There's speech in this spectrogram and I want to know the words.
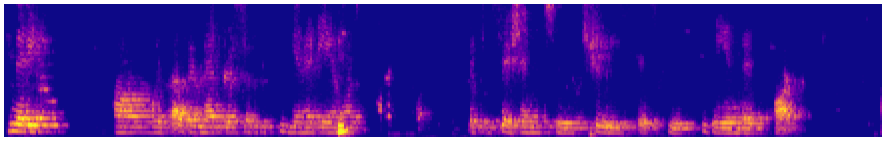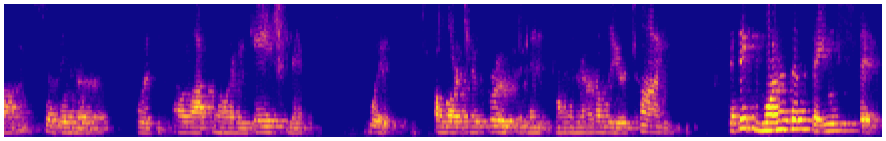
committee uh, with other members of the community and was part of the decision to choose this piece to be in this park. Um, so there was a lot more engagement with a larger group than at an earlier time. I think one of the things that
